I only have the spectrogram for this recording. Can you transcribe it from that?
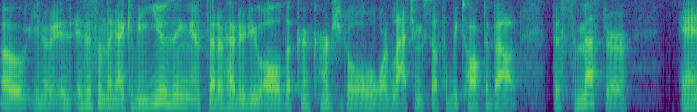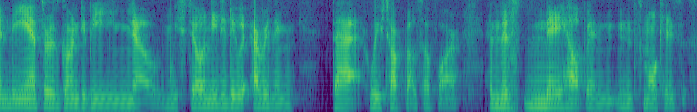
oh, you know, is, is this something I could be using instead of having to do all the concurrent or latching stuff that we talked about this semester? And the answer is going to be no. We still need to do everything that we've talked about so far. And this may help in, in small cases.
